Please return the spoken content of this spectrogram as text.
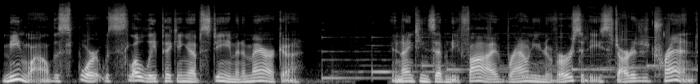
Meanwhile, the sport was slowly picking up steam in America. In 1975, Brown University started a trend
